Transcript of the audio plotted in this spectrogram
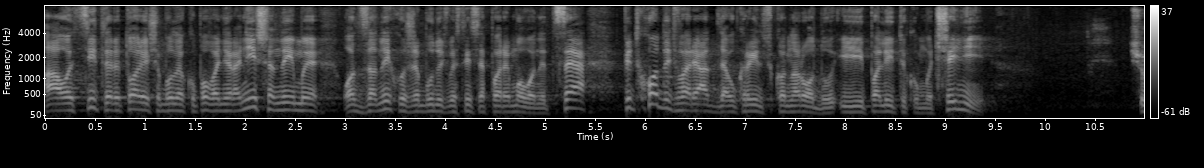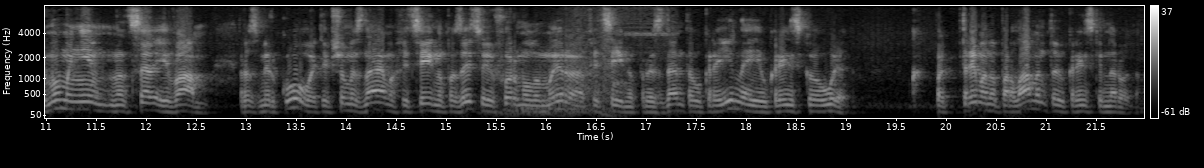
А оці території, що були окуповані раніше, ними, от за них вже будуть вестися перемовини. Це підходить варіант для українського народу і політикуму чи ні? Чому мені на це і вам розмірковувати, якщо ми знаємо офіційну позицію формулу миру офіційну президента України і українського уряду, підтриману парламентом і українським народом?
